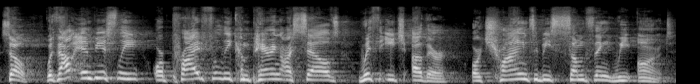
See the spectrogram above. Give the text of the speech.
So, without enviously or pridefully comparing ourselves with each other or trying to be something we aren't.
